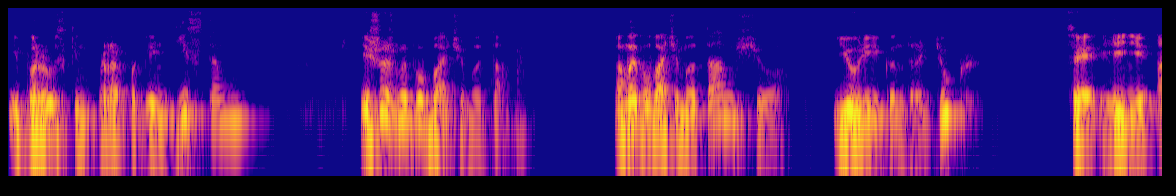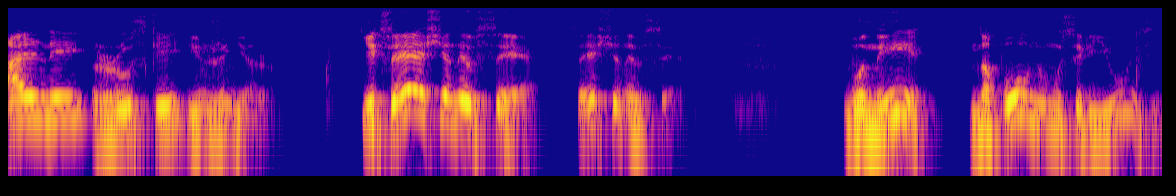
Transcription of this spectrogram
і по русским пропагандистам. І що ж ми побачимо там? А ми побачимо там, що Юрій Кондратюк це геніальний русський інженер. І це ще не все. Це ще не все. Вони на повному серйозі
